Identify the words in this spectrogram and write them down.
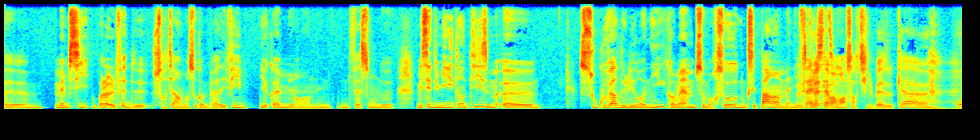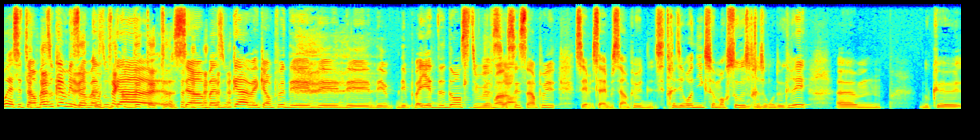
même si, voilà, le fait de sortir un morceau comme Père des filles, il y a quand même une, une façon de. Mais c'est du militantisme sous couvert de l'ironie quand même ce morceau. Donc c'est pas un manifeste parce que là t'as vraiment sorti le bazooka euh. ouais c'était un bazooka mais c'est un bazooka c'est un bazooka avec un peu des des, des, des, paillettes dedans si tu veux. Enfin, c'est un peu c'est un peu c'est très ironique ce morceau c'est très second degré. Euh, donc euh,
